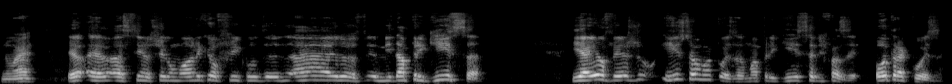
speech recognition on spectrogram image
não é? Eu, eu, assim, eu chego uma hora que eu fico. Ah, me dá preguiça. E aí eu vejo. Isso é uma coisa, uma preguiça de fazer. Outra coisa,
